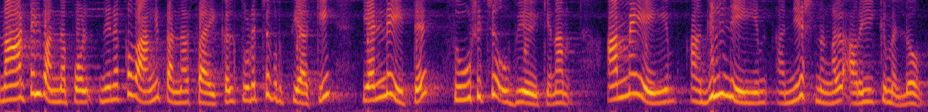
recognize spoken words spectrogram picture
നാട്ടിൽ വന്നപ്പോൾ നിനക്ക് വാങ്ങിത്തന്ന സൈക്കിൾ തുടച്ചു വൃത്തിയാക്കി എണ്ണയിട്ട് സൂക്ഷിച്ച് ഉപയോഗിക്കണം. അമ്മയെയും അഖിലിനെയും അന്വേഷണങ്ങൾ അറിയിക്കുമല്ലോ.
